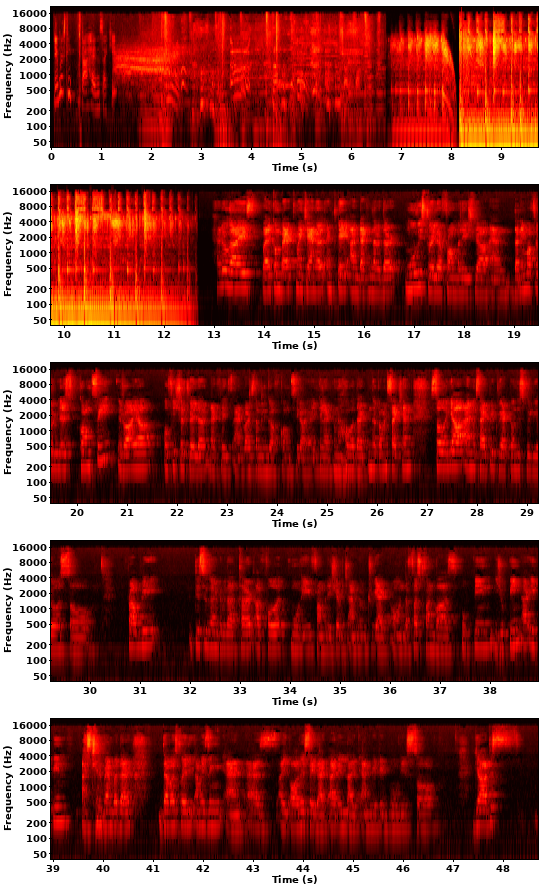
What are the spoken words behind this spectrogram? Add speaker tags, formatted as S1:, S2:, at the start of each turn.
S1: Dia mesti tahan sakit.
S2: Sharifah.
S3: Welcome back to my channel and today I'm back with another movies trailer from Malaysia and the name of the video is Kongsi Raya official trailer Netflix and what's the meaning of Kongsi Raya? You can let me know about that in the comment section. So yeah I'm excited to react on this video so probably this is going to be the third or fourth movie from Malaysia which I'm going to react on. The first one was Upin Upin or Ipin? I still remember that. That was really amazing and as i always say that i really like animated movies so yeah this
